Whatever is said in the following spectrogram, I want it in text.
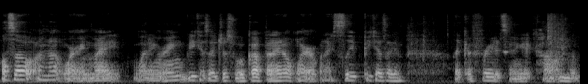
Also, I'm not wearing my wedding ring because I just woke up and I don't wear it when I sleep because I'm like afraid it's gonna get caught on the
